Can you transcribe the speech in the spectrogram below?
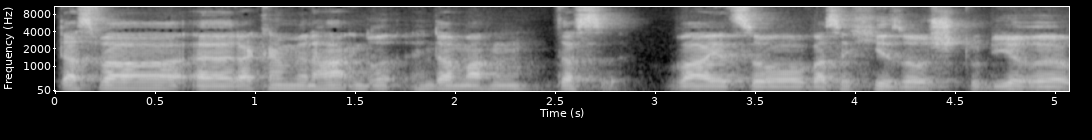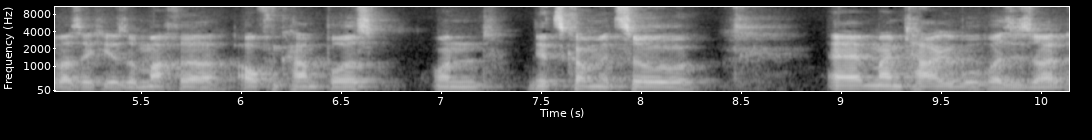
Das war, äh, da können wir einen Haken hinter machen. Das war jetzt so, was ich hier so studiere, was ich hier so mache auf dem Campus. Und jetzt kommen wir zu äh, meinem Tagebuch, was ich so,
